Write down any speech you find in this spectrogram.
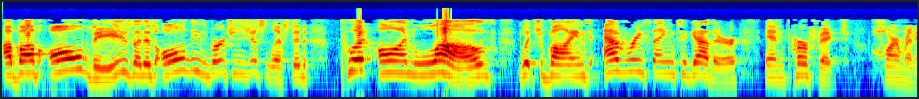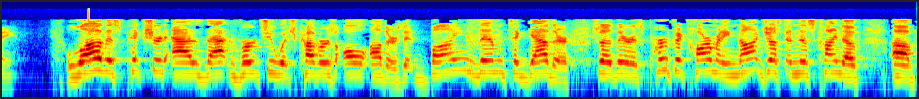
Above all these, that is all of these virtues just listed, put on love which binds everything together in perfect harmony. Love is pictured as that virtue which covers all others. It binds them together so that there is perfect harmony, not just in this kind of, of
